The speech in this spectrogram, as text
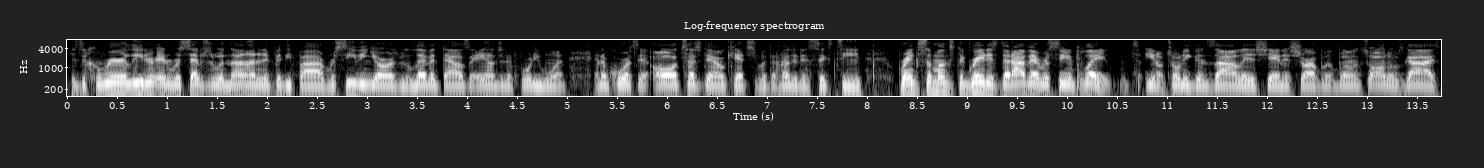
He's a career leader in receptions with 955, receiving yards with 11,841, and of course, in all touchdown catches with 116. Ranks amongst the greatest that I've ever seen play. You know, Tony Gonzalez, Shannon Sharpe, amongst all those guys.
